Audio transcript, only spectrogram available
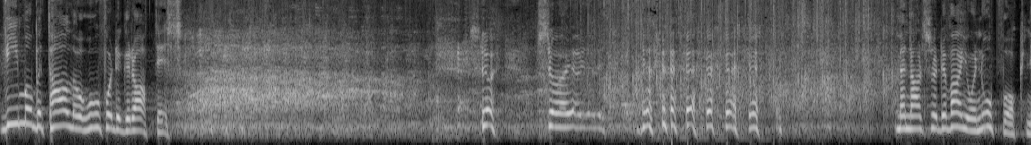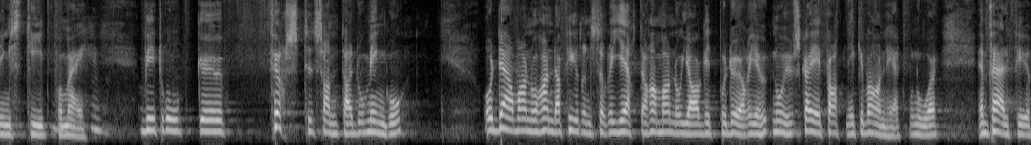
Vi må betale, og hun får det gratis. Så, så Men altså, det var jo en oppvåkningstid for meg. Vi dro uh, først til Santa Domingo. Og der var nå han der fyren som regjerte, han var nå jaget på dør. Jeg, nå husker jeg farten ikke hva han het for noe. En fæl fyr.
